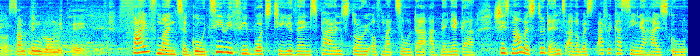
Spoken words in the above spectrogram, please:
or something wrong with her. Five months ago, TV3 brought to you the inspiring story of Matilda Agbanyaga. She's now a student at the West Africa Senior High School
